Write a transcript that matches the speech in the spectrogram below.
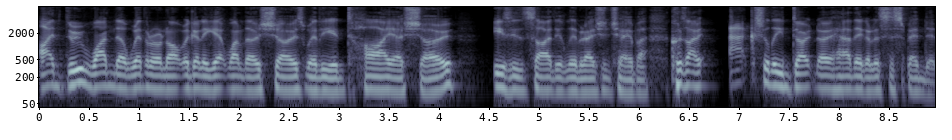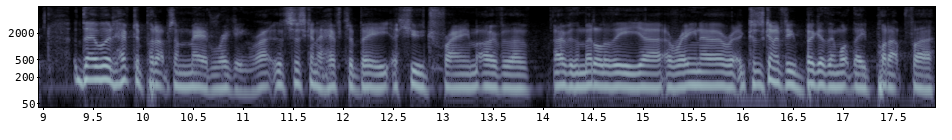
I do wonder whether or not we're going to get one of those shows where the entire show is inside the elimination chamber because I actually don't know how they're going to suspend it. They would have to put up some mad rigging, right? It's just going to have to be a huge frame over the over the middle of the uh, arena because it's going to have to be bigger than what they put up for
